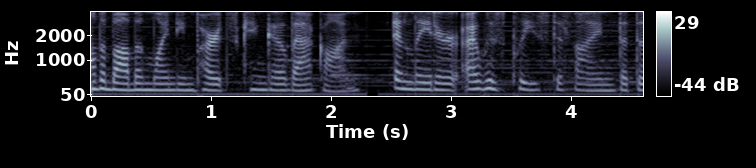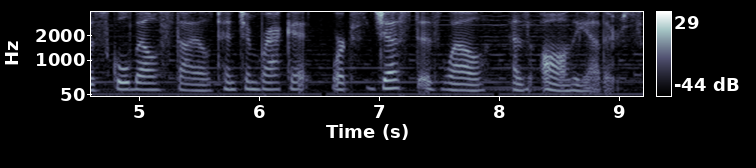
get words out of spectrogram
Now the bobbin winding parts can go back on. And later, I was pleased to find that the school bell style tension bracket works just as well as all the others.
